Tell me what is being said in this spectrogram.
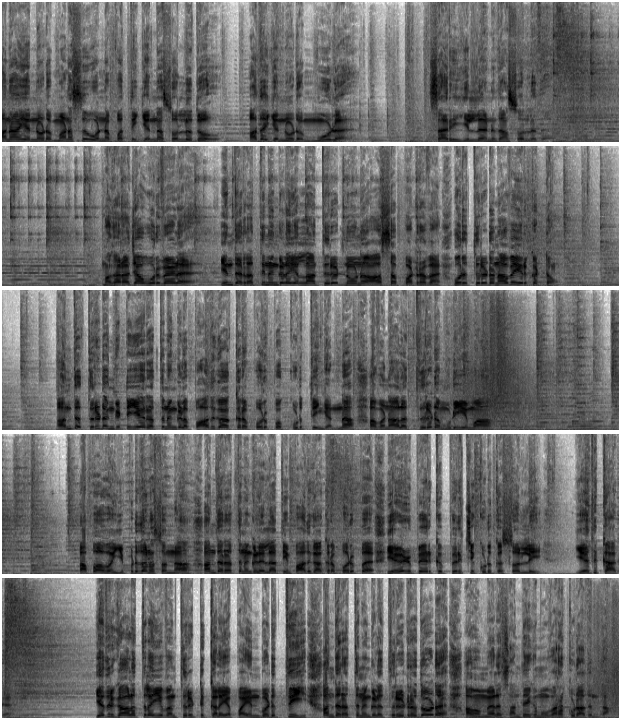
ஆனா என்னோட மனசு உன்னை பத்தி என்ன சொல்லுதோ அதை என்னோட மூளை சரி இல்லைன்னு தான் சொல்லுது. மகாராஜா ஒருவேளை இந்த ரத்தினங்களை எல்லாம் திருடணும்னு ஆசைப்படுறவன் ஒரு திருடனாவே இருக்கட்டும். அந்த திருடங்கிட்டயே ரத்தினங்களை பாதுகாக்கிற பொறுப்பை கொடுத்தீங்கன்னா அவனால திருட முடியுமா? அப்ப அவன் இப்படிதானே சொன்னா அந்த ரத்தினங்கள் எல்லாத்தையும் பாதுகாக்கிற பொறுப்பை ஏழு பேருக்கு பிரிச்சு கொடுக்க சொல்லி எதுக்காக? எதிர்காலத்துல இவன் திருட்டுக்கலையை பயன்படுத்தி அந்த ரத்தினங்களை திருடுறதோட அவன் மேல சந்தேகமும் வரக்கூடாதுன்னு தான்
